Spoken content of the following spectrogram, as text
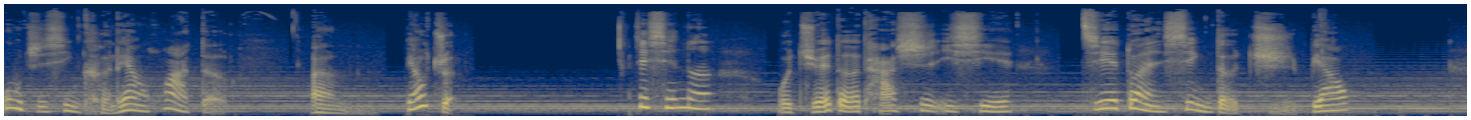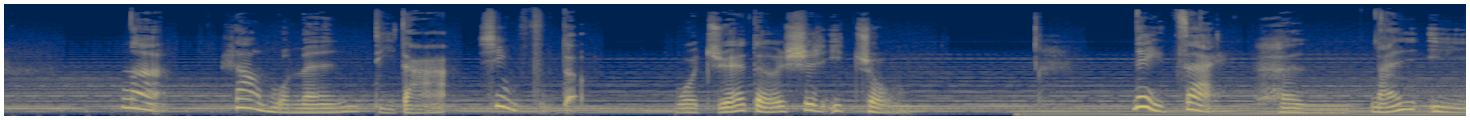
物质性可量化的嗯标准，这些呢，我觉得它是一些阶段性的指标。那让我们抵达幸福的，我觉得是一种内在很难以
